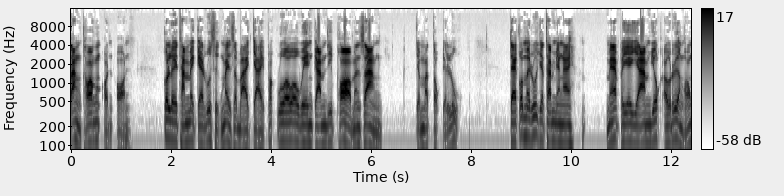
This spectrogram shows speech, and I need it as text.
ตั้งท้องอ่อนๆ ก็เลยทำให้แกรู้สึกไม่สบายใจ เพราะกลัวว่าเวรกรรมที่พ่อมันสร้าง จะมาตกแก่ลูก แต่ก็ไม่รู้จะทำยังไง แม้พยายามยกเอาเรื่องของ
